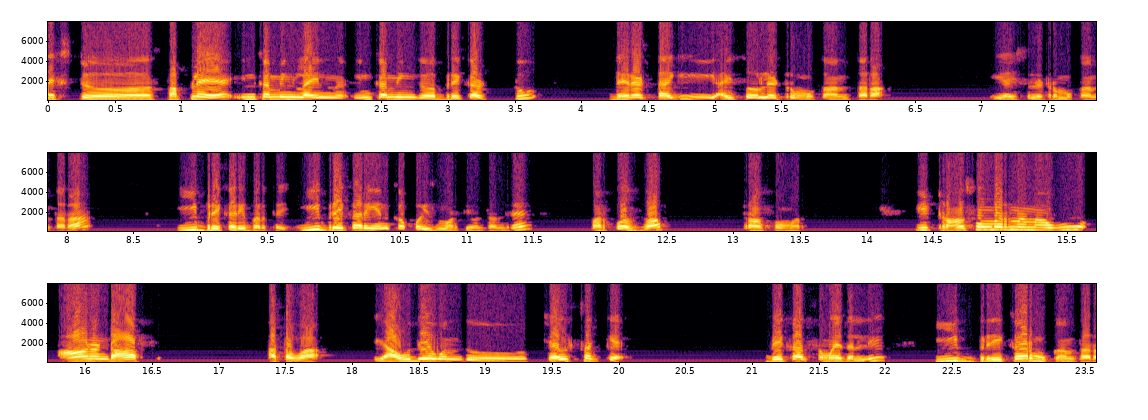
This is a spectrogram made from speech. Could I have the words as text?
next supply incoming line incoming breaker to direct ಆಗಿ ಈ ಐಸೋಲೇಟರ್ ಮುಖಾಂತರ, ಈ ಐಸೋಲೇಟರ್ ಮುಖಾಂತರ ಈ ಬ್ರೇಕರ್ ಬರುತ್ತೆ. ಈ ಬ್ರೇಕರ್ ಏನಕ್ಕಪ್ಪ ಯೂಸ್ ಮಾಡ್ತೀವಿ ಅಂತಂದ್ರೆ ಪರ್ಪಸ್ ಆಫ್ ಟ್ರಾನ್ಸ್ಫಾರ್ಮರ್ ಈ ಟ್ರಾನ್ಸ್ಫಾರ್ಮರ್ನ ನಾವು ಆನ್ ಅಂಡ್ ಆಫ್ ಅಥವಾ ಯಾವುದೇ ಒಂದು ಕೆಲಸಕ್ಕೆ ಬೇಕಾದ ಸಮಯದಲ್ಲಿ ಈ ಬ್ರೇಕರ್ ಮುಖಾಂತರ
